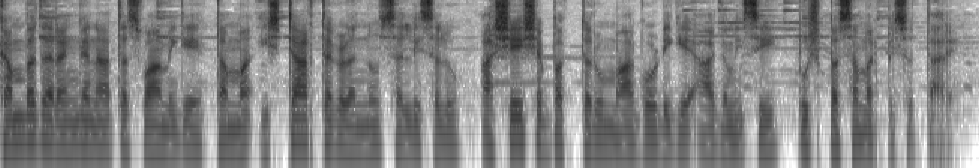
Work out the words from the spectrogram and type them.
ಕಂಬದ ರಂಗನಾಥ ಸ್ವಾಮಿಗೆ ತಮ್ಮ ಇಷ್ಟಾರ್ಥಗಳನ್ನು ಸಲ್ಲಿಸಲು ಅಶೇಷ ಭಕ್ತರು ಮಾಗೋಡಿಗೆ ಆಗಮಿಸಿ ಪುಷ್ಪ ಸಮರ್ಪಿಸುತ್ತಾರೆ.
